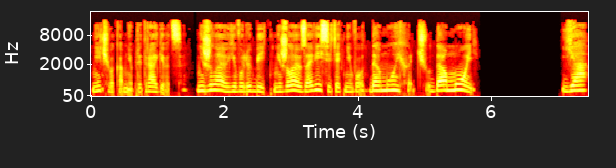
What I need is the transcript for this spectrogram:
Нечего ко мне притрагиваться. Не желаю его любить, не желаю зависеть от него. Домой хочу, домой. Я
